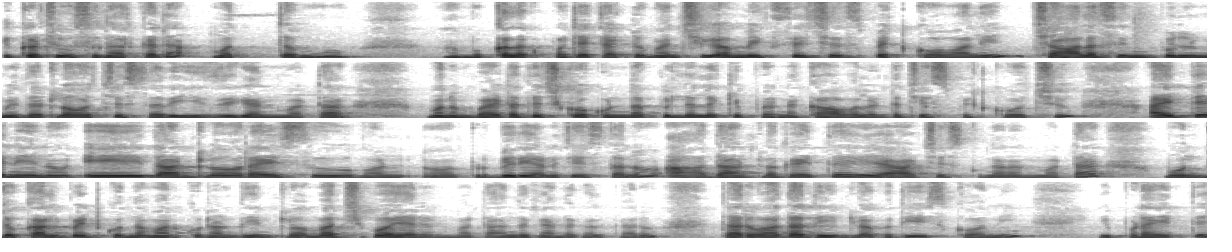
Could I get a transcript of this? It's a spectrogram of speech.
ఇక్కడ చూస్తున్నారు కదా మొత్తము ముక్కలకు పట్టేటట్టు మంచిగా మిక్స్ చేసి పెట్టుకోవాలి. చాలా సింపుల్ మెథడ్లో వచ్చేస్తుంది ఈజీగా అనమాట మనం బయట తెచ్చుకోకుండా పిల్లలకి ఎప్పుడైనా కావాలంటే చేసి పెట్టుకోవచ్చు. అయితే నేను ఏ దాంట్లో రైస్ ఇప్పుడు బిర్యానీ చేస్తానో ఆ దాంట్లోకి అయితే యాడ్ చేసుకున్నాను అనమాట ముందు కలిపెట్టుకుందాం అనుకున్నాను దీంట్లో మర్చిపోయాను అనమాట అందుకని కలిపారు. తర్వాత దీంట్లోకి తీసుకొని ఇప్పుడైతే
